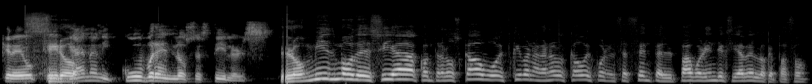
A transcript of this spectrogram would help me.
creo que Ciro. ganan y cubren los Steelers. Lo mismo decía contra los Cowboys, que iban a ganar los Cowboys con el 60, el Power Index, y ya ves lo que pasó.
